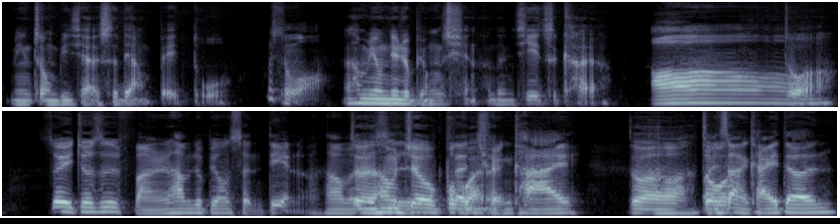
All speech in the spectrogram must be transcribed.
民众比起来是两倍多。为什么？那他们用电就不用钱了，冷气一直开啊。哦，对啊，所以就是反而他们就不用省电了，他们对他们就不管全开，对啊，晚上也开灯，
